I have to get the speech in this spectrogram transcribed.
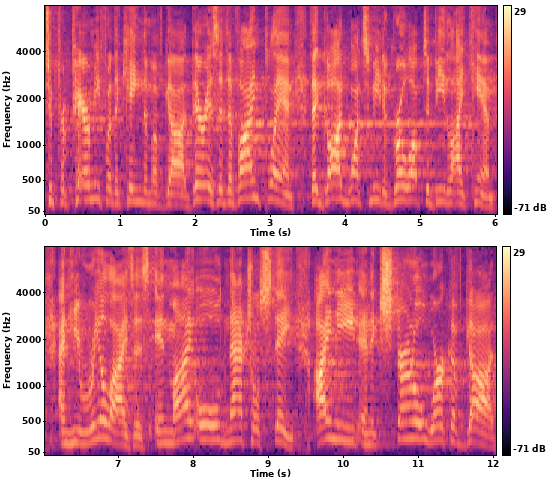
to prepare me for the kingdom of God. There is a divine plan that God wants me to grow up to be like Him, and He realizes in my old natural state, I need an external work of God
